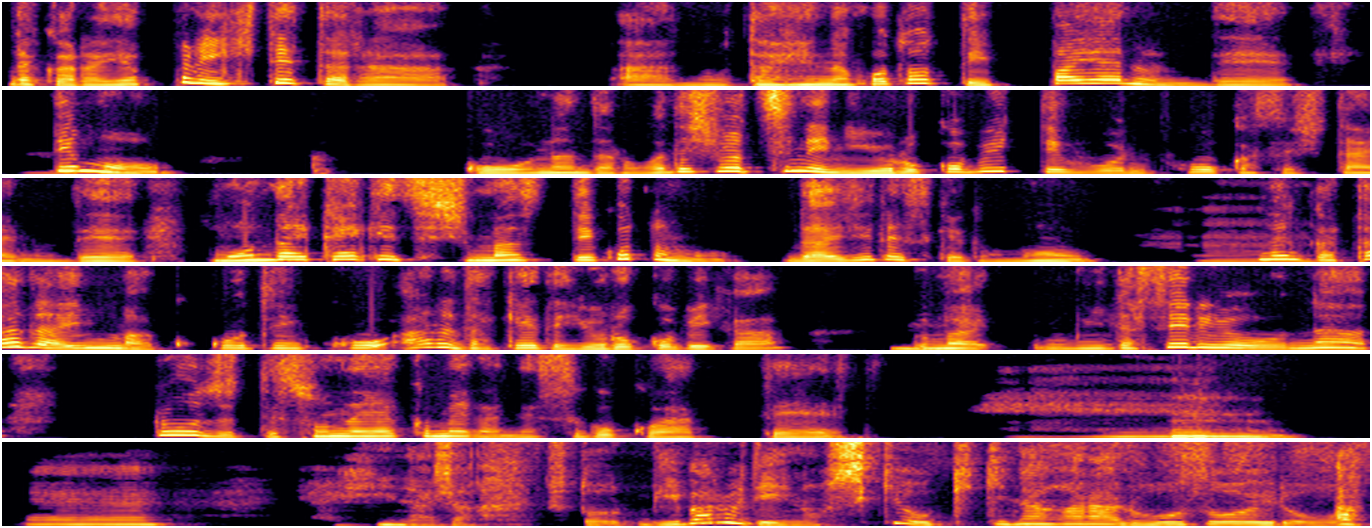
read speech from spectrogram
だからやっぱり生きてたら、あの、大変なことっていっぱいあるんで、でも、こう、なんだろう、私は常に喜びっていう方にフォーカスしたいので、問題解決しますっていうことも大事ですけども、うなんかただ今ここでこうあるだけで喜びがうんうまい、生み出せるような、ローズってそんな役目がね、すごくあって、うん。ねえ。いやいいな、じゃあ、ちょっとビバルディの式を聞きながらローズオイルをあ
